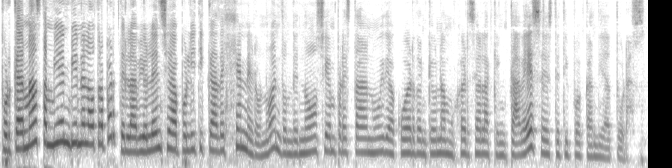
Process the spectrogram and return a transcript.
porque además también viene la otra parte, la violencia política de género, ¿no? En donde no siempre están muy de acuerdo en que una mujer sea la que encabece este tipo de candidaturas.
